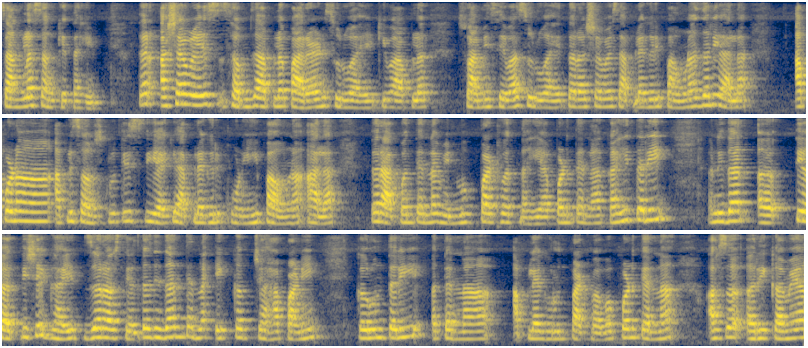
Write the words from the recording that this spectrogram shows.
चांगला संकेत आहे. तर अशा वेळेस समजा आपलं पारायण सुरू आहे किंवा आपलं स्वामी सेवा सुरू आहे तर अशा वेळेस आपल्या घरी पाहुणा जरी आला आपण आपली संस्कृतीच ती आहे की आपल्या घरी कोणीही पाहुणा आला तर आपण त्यांना विनमुख पाठवत नाही. आपण त्यांना काहीतरी निदान ते अतिशय घाईत जर असतील तर निदान त्यांना एक कप चहा पाणी करून तरी त्यांना आपल्या घरून पाठवावं. पण त्यांना असं रिकाम्या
